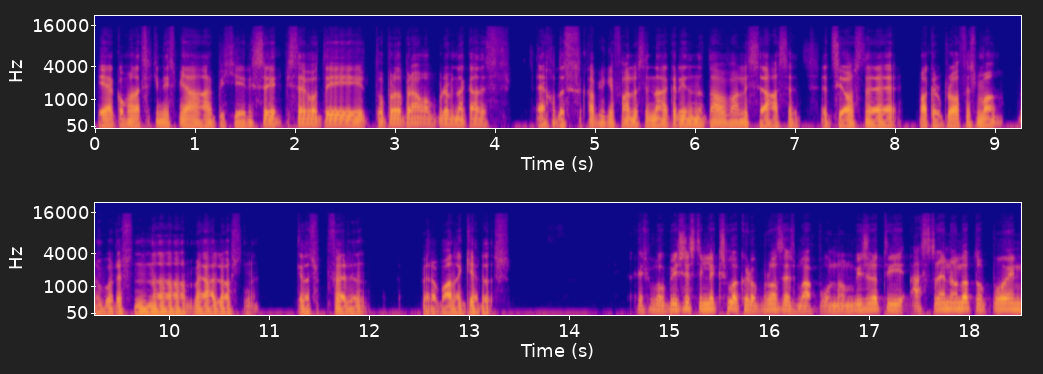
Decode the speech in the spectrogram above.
ή ακόμα να ξεκινήσεις μια επιχείρηση. Πιστεύω ότι το πρώτο πράγμα που πρέπει να κάνεις έχοντας κάποιο κεφάλαιο στην άκρη είναι να τα βάλεις σε assets, έτσι ώστε μακροπρόθεσμα να μπορέσουν να μεγαλώσουν και να σου φέρουν παραπάνω κέρδος χρησιμοποίησε τη λέξη μακροπρόθεσμα που νομίζω ότι αυτό είναι όλο το point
